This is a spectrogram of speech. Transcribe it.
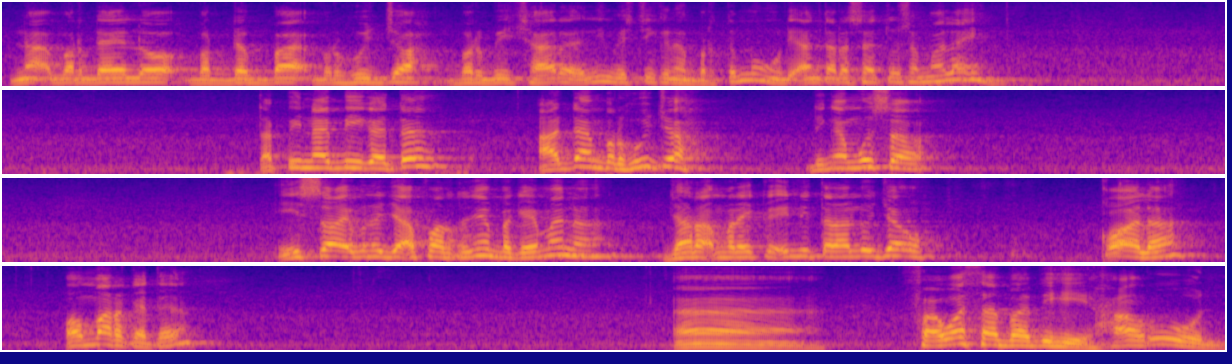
Nak berdialog, berdebat, berhujah, berbicara ni mesti kena bertemu di antara satu sama lain. Tapi Nabi kata Adam berhujah dengan Musa. Isa ibn Ja'far tanya bagaimana? Jarak mereka ini terlalu jauh. Qala Omar kata ah fawasaba bihi Harun.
